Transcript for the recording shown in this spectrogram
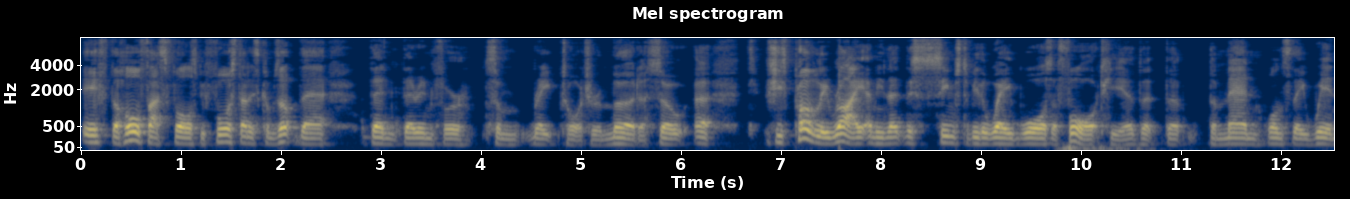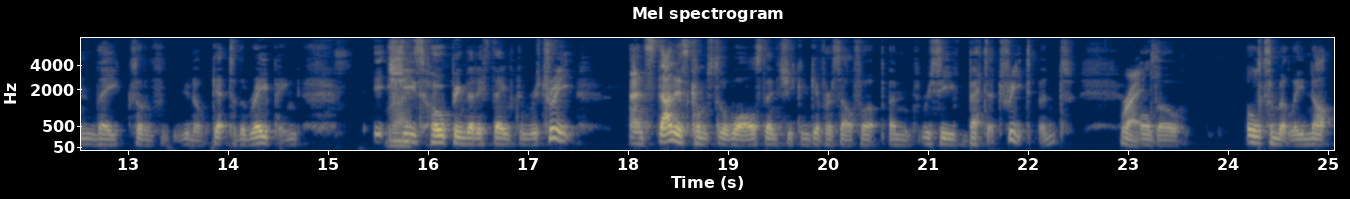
if the Holdfast falls before Stannis comes up there, then they're in for some rape, torture, and murder. So uh, she's probably right. I mean, this seems to be the way wars are fought here. That the the men, once they win, they sort of you know get to the raping. It, Right. She's hoping that if they can retreat and Stannis comes to the walls, then she can give herself up and receive better treatment. Right. Although ultimately not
